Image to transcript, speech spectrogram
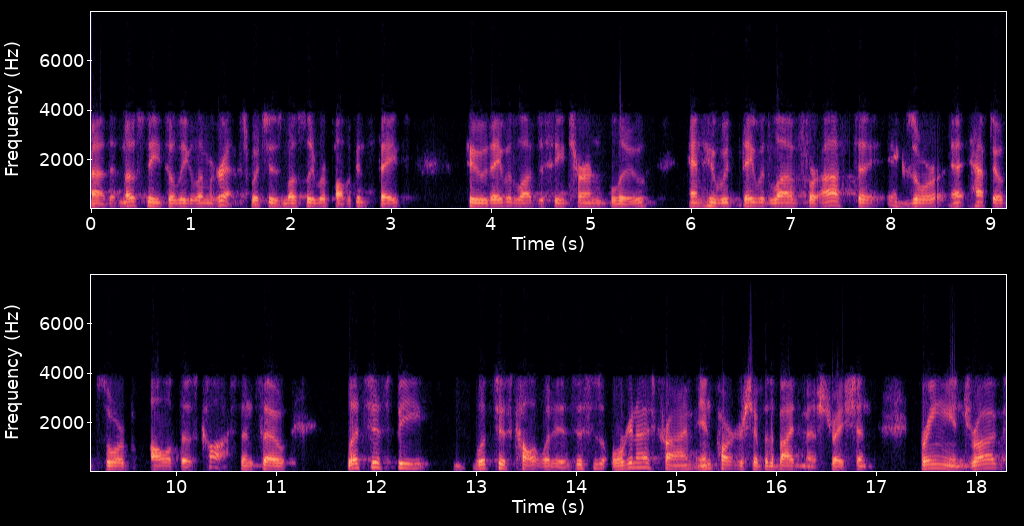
uh, that most needs illegal immigrants, which is mostly Republican states who they would love to see turn blue and who would they would love for us to absorb have to absorb all of those costs. And so let's just be let's just call it what it is. This is organized crime in partnership with the Biden administration bringing in drugs,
